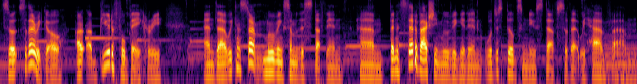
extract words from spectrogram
So, so there we go. A, beautiful bakery. And uh, we can start moving some of this stuff in. Um, but instead of actually moving it in, we'll just build some new stuff so that we have um,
